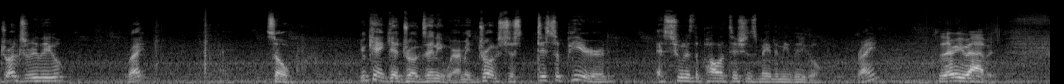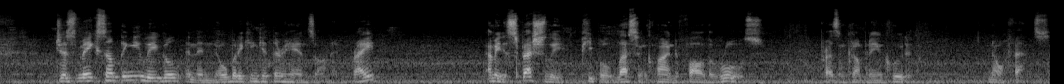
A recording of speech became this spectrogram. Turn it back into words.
drugs are illegal, right? So, you can't get drugs anywhere. I mean, drugs just Disappeared as soon as the politicians made them illegal, right? So there you have it. Just make something illegal and then nobody can get their hands on it, right? I mean, especially people less inclined to follow the rules, present company included. No offense.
